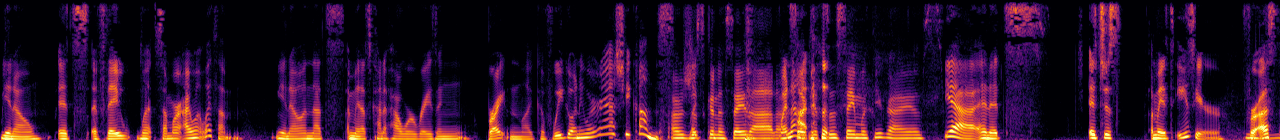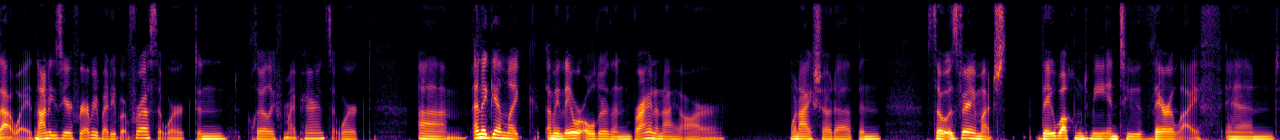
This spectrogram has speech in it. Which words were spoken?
you know, it's if they went somewhere, I went with them. You know, and that's, I mean, that's kind of how we're raising Brighton. Like if we go anywhere, yeah, she comes. I was Like, just gonna say that. I why was like, not? it's the same with you guys. yeah, and it's it's just I mean it's easier for us Mhm. that way. Not easier for everybody, but for us it worked and clearly for my parents it worked. Um and again like I mean they were older than Bryan and I are when I showed up and so it was very much they welcomed me into their life and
